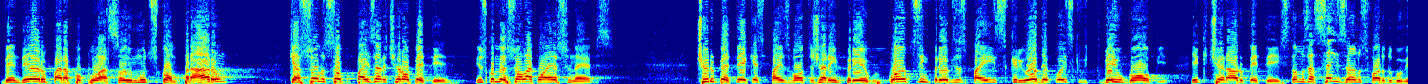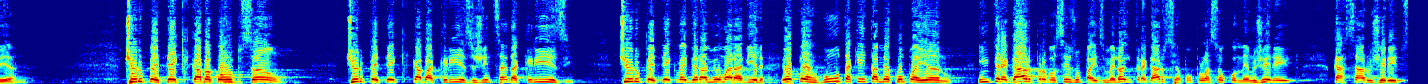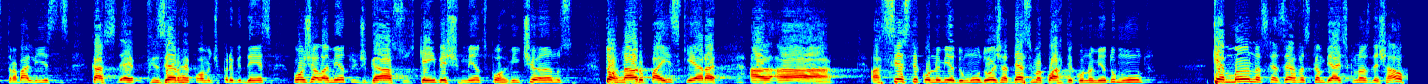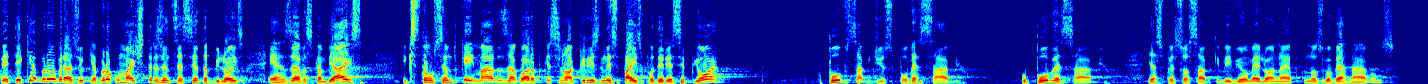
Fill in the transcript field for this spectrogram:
venderam para a população e muitos compraram, que a solução para o país era tirar o PT. Isso começou lá com Aécio Neves. Tira o PT que esse país volta a gerar emprego. Quantos empregos esse país criou depois que veio o golpe e que tiraram o PT? Estamos há seis anos fora do governo. Tira o PT que acaba a corrupção. Tira o PT que acaba a crise, a gente sai da crise. Tira o PT que vai virar mil maravilha. Eu pergunto a quem está me acompanhando: entregaram para vocês um país melhor? Entregaram sim, a população com menos direito, caçaram os direitos trabalhistas, é, fizeram reforma de previdência, congelamento de gastos, que é investimentos por 20 anos, tornaram o país que era a, a, a sexta economia do mundo, hoje a décima quarta economia do mundo, queimando as reservas cambiais que nós deixávamos. Ah, o PT quebrou o Brasil, quebrou com mais de 360 bilhões em reservas cambiais e que estão sendo queimadas agora, porque senão a crise nesse país poderia ser pior. O povo sabe disso, o povo é sábio. O povo é sábio. E as pessoas sabem que viviam melhor na época que nós governávamos.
